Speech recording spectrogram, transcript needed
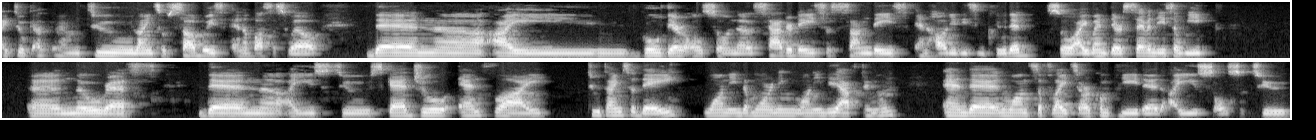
I took uh, um, two lines of subways and a bus as well. Then uh, I go there also on uh, Saturdays, Sundays, and holidays included. So I went there seven days a week and no rest. Then uh, I used to schedule and fly two times a day, one in the morning, one in the afternoon. And then once the flights are completed, I use also to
